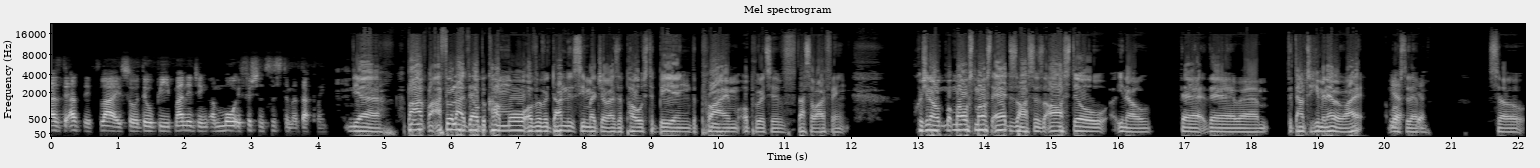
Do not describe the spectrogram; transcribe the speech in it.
as they as they fly. So they'll be managing a more efficient system at that point. Yeah, but I, I feel like they'll become more of a redundancy measure as opposed to being the prime operative. That's how I think. Because you know most most air disasters are still you know they're they're um they're down to human error, right? Most yeah, of them. Yeah. So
